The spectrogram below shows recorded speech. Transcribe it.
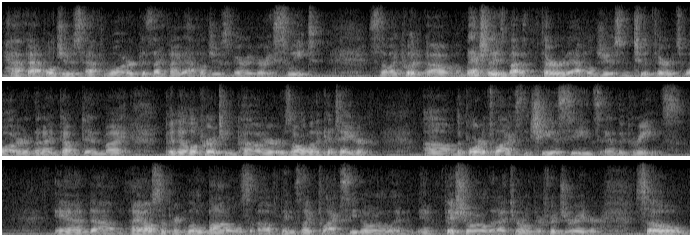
Half apple juice, half water, because I find apple juice very, very sweet. So I put, uh, actually it's about a third apple juice and two thirds water, and then I dumped in my vanilla protein powder. It was all in a container. Um, the Fortiflax, the chia seeds, and the greens. And um, I also bring little bottles of things like flaxseed oil and, and, fish oil that I throw in the refrigerator. So,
